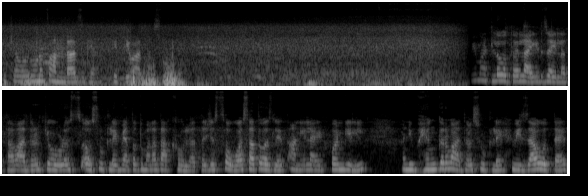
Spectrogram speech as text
त्याच्यावरूनच अंदाज घ्या किती वादळ सुटले मी म्हटलं होतं लाइट जाईल आता. वादळ केवढंच सुटलं सुटले मी आता तुम्हाला दाखवलं. आता जे सव्वा सात वाजलेत आणि लाइट पण गेली. आणि भयंकर वादळ सुटले विजा होत आहेत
